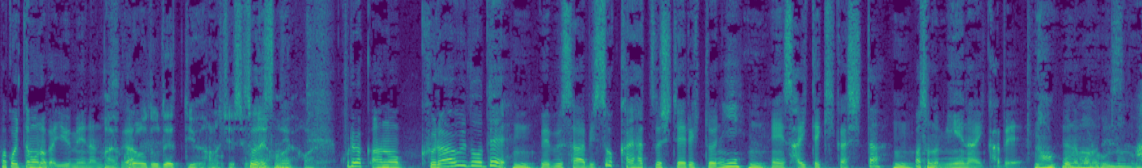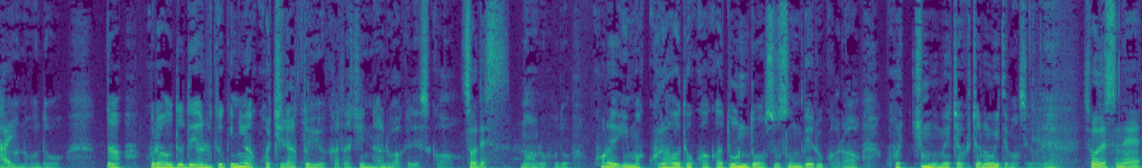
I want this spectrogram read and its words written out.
あ、こういったものが有名なんですが、クラウドでっていう話ですよね。そうですね。これはあのクラウドでウェブサービスを開発している人に、えー、最適化した、まあ、その見えない壁のようなものです。なるほど。だクラウドでやるときにはこちらという形になるわけですか？そうです。なるほど。これ今、クラウド化がどんどん進んでるから、こっちもめちゃくちゃ伸びてますよね。そうですね。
